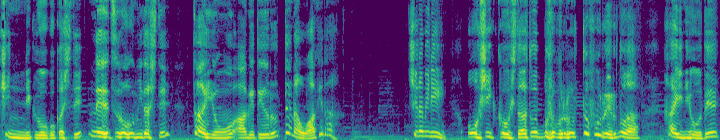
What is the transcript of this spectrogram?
筋肉を動かして熱を生み出して体温を上げているってなわけだ。ちなみにおしっこをした後ブルブルっと震えるのは排尿で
